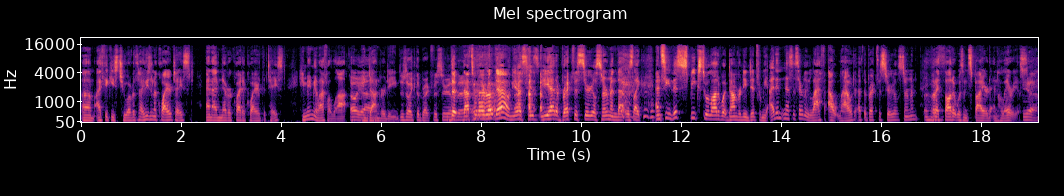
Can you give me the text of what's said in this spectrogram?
Um, I think he's too over the top. He's an acquired taste, and I've never quite acquired the taste. He made me laugh a lot Oh yeah. in Don Verdean. There's like the breakfast cereal. Th- bit. that's what I wrote down. Yes, his he had a breakfast cereal sermon that was like, and see, this speaks to a lot of what Don Verdean did for me. I didn't necessarily laugh out loud at the breakfast cereal sermon, but I thought it was inspired and hilarious. Uh-huh. Yeah.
